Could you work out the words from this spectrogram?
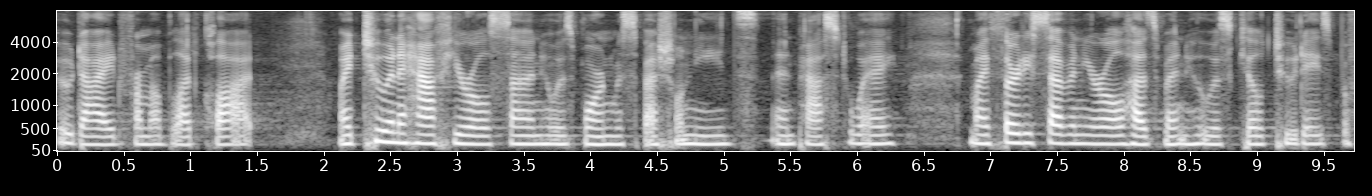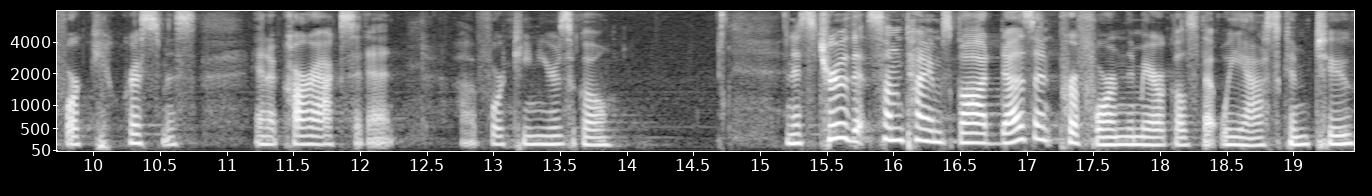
who died from a blood clot my two and a half year old son who was born with special needs and passed away, my 37 year old husband who was killed two days before Christmas in a car accident uh, 14 years ago. And it's true that sometimes God doesn't perform the miracles that we ask Him to.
